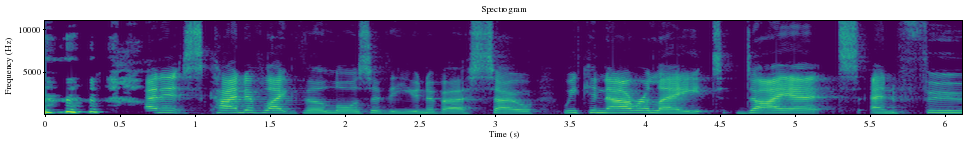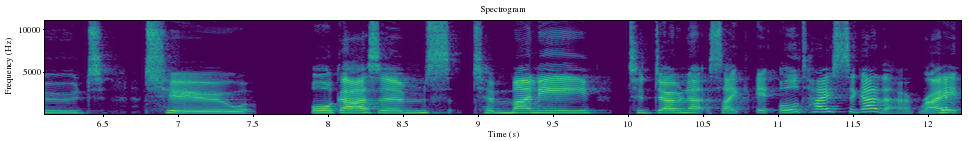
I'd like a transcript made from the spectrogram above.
Mm-hmm. and it's kind of like the laws of the universe. So we can now relate diet and food to orgasms to money to donuts like it all ties together right?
